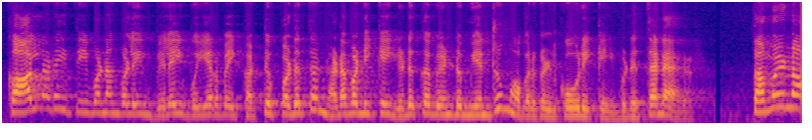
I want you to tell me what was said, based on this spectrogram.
கால்நடை தீவனங்களின் விலை உயர்வை கட்டுப்படுத்த நடவடிக்கை எடுக்க வேண்டும் என்றும் அவர்கள் கோரிக்கை விடுத்தனர். தமிழ்நாடு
